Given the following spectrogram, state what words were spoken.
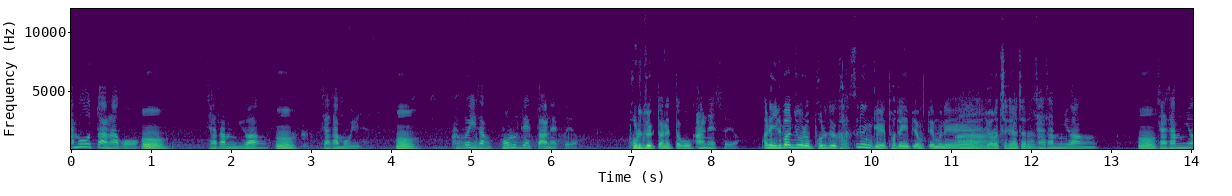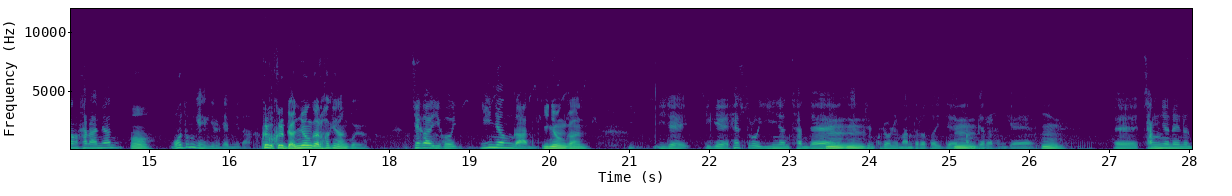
아무것도 안 하고 어, 자삼 유황, 어, 자삼 오일 어. 그거 이상 보르드액도 안 했어요. 보르도액도 안 했다고? 안 했어요. 아니 일반적으로 보르도액 쓰는 게 더댕이병 때문에 아. 여러 차례 하잖아. 자삼 유황, 어, 자삼 유황 하나면 어. 모든 게 해결됩니다. 그럼 그걸 몇 년간 확인한 거예요? 제가 이거 2년간 2년간. 이, 제 이게 횟수로 2년 차인데 음, 음. 스프링클러를 만들어서 이제 음. 방제를 한 게 음. 작년에는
